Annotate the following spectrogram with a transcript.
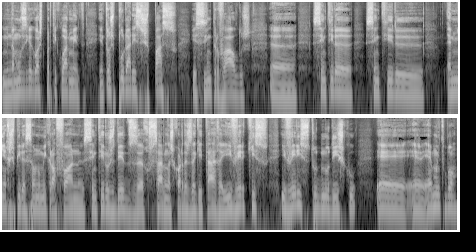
na música gosto particularmente. Então explorar esse espaço, esses intervalos, eh, sentir a sentir eh, a minha respiração no microfone, sentir os dedos a roçar nas cordas da guitarra e ver que isso e ver isso tudo no disco é, é, é muito bom.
